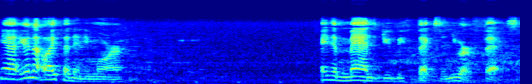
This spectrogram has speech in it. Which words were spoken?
Yeah, you're not like that anymore. I demanded you be fixed, and you are fixed.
